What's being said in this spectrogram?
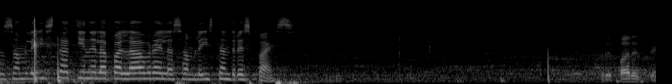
asambleísta. Tiene la palabra el asambleísta Andrés Páez. Prepárese.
